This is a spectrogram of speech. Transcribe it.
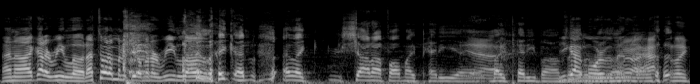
I know I got to reload. That's what I'm gonna do. I'm gonna I reload. like I, I like shot off all my petty uh, Yeah. my petty bombs. You got gonna more of them in No, A- like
